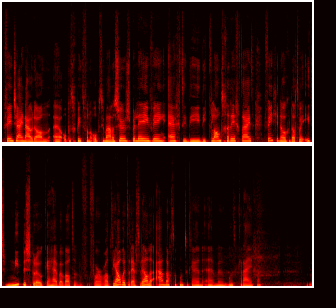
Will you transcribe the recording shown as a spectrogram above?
Vind jij nou dan eh, op het gebied van de optimale servicebeleving, echt die, die, die klantgerichtheid, vind je nog dat we iets niet besproken hebben wat voor wat jou betreft wel de aandacht had moeten, eh, moeten krijgen? Nou,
